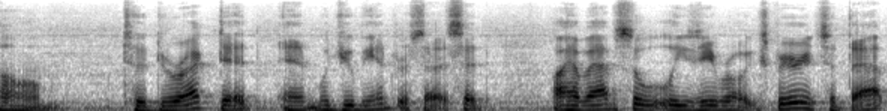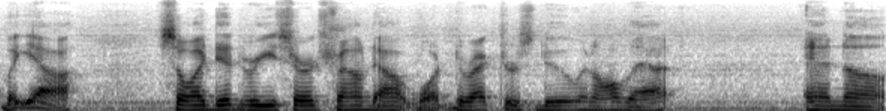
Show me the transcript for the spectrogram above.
Um, to direct it, and would you be interested? I said, I have absolutely zero experience at that, but yeah. So I did research, found out what directors do and all that. And uh,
